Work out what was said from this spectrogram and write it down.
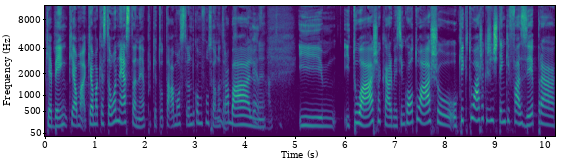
Que é bem, que é uma, que é uma questão honesta, né? Porque tu tá mostrando como funciona o Exato. trabalho, né? Exato. E, e tu acha, Carmen, assim, qual tu acha, o, o que que tu acha que a gente tem que fazer para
